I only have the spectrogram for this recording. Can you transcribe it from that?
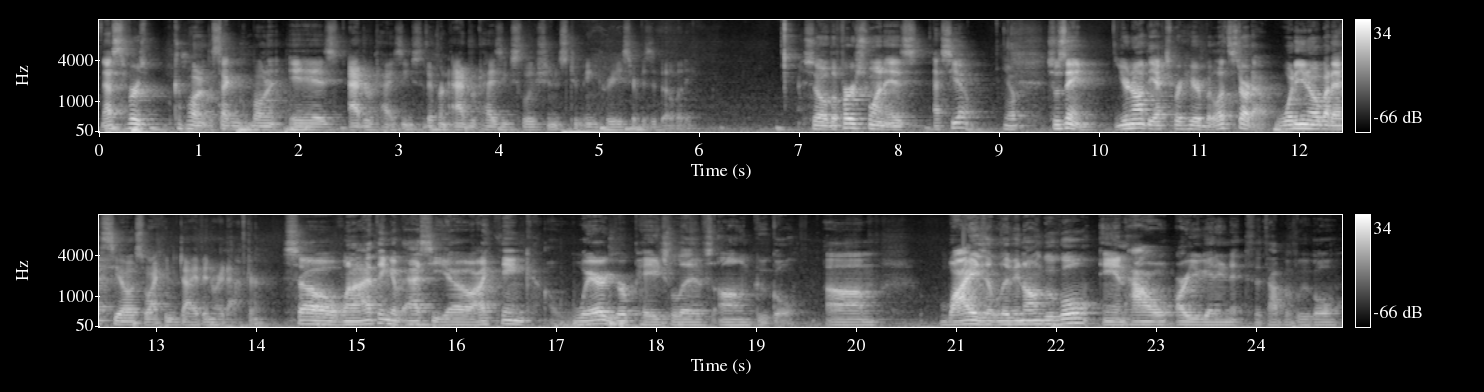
that's the first component. The second component is advertising. So different advertising solutions to increase your visibility. So the first one is SEO. Yep. So Zane, you're not the expert here, but let's start out. What do you know about SEO so I can dive in right after? So when I think of SEO, I think where your page lives on Google. Um, why is it living on Google, and how are you getting it to the top of Google?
